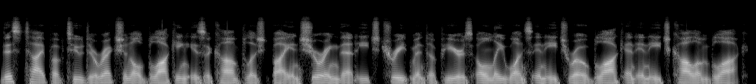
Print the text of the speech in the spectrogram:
This type of two-directional blocking is accomplished by ensuring that each treatment appears only once in each row block and in each column block.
